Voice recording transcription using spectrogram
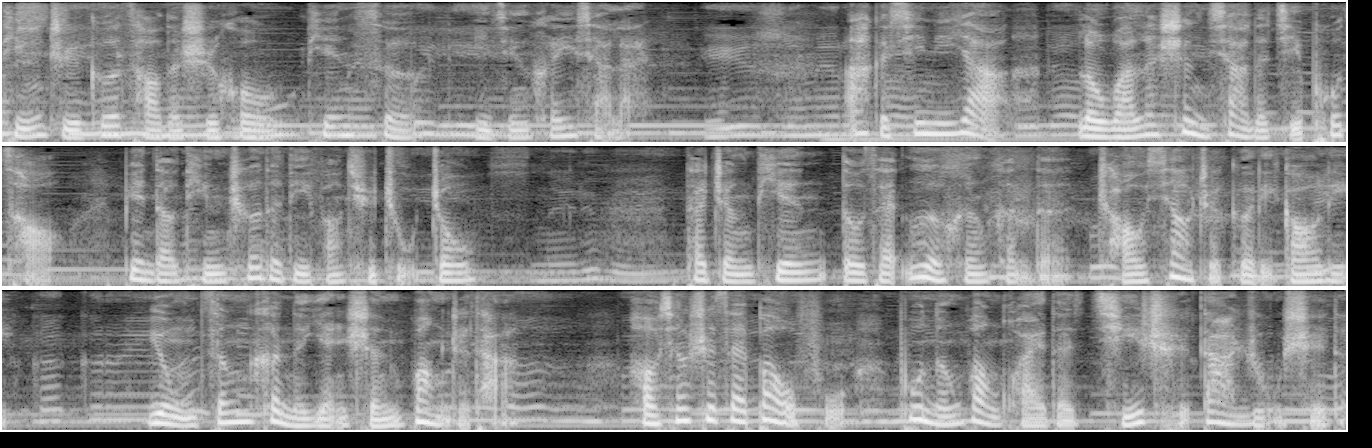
停止割草的时候，天色已经黑下来。阿克西尼亚搂完了剩下的几铺草。便到停车的地方去煮粥。他整天都在恶狠狠地嘲笑着格里高利，用憎恨的眼神望着他，好像是在报复不能忘怀的奇耻大辱似的。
